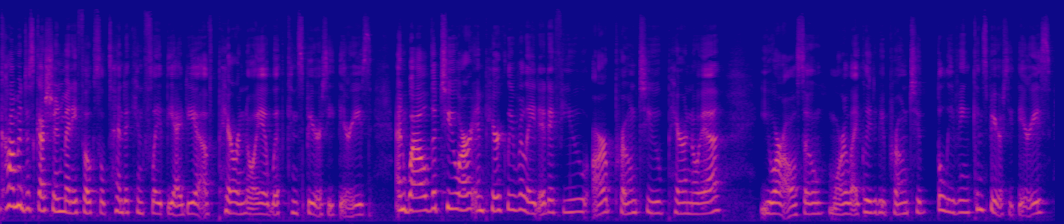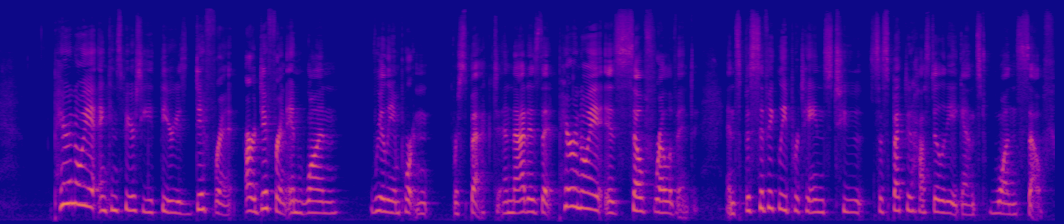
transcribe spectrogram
common discussion, many folks will tend to conflate the idea of paranoia with conspiracy theories. And while the two are empirically related, if you are prone to paranoia, you are also more likely to be prone to believing conspiracy theories paranoia and conspiracy theories different are different in one really important respect and that is that paranoia is self-relevant and specifically pertains to suspected hostility against oneself.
